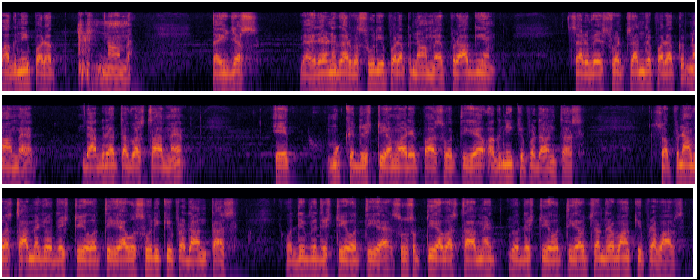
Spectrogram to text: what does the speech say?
अग्नि परक नाम है। तेजस, या हिरण्यगर्भ सूर्य परक नाम है प्राज्ञ सर्वेश्वर चंद्र परक नाम है। जागृत अवस्था में एक मुख्य दृष्टि हमारे पास होती है, अग्नि की प्रधानता से। स्वप्नावस्था में जो दृष्टि होती है, वो सूर्य की प्रधानता से। वो दिव्य दृष्टि होती है, सुसुप्ति अवस्था में जो दृष्टि होती है, वो चंद्रमा की प्रभाव से।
